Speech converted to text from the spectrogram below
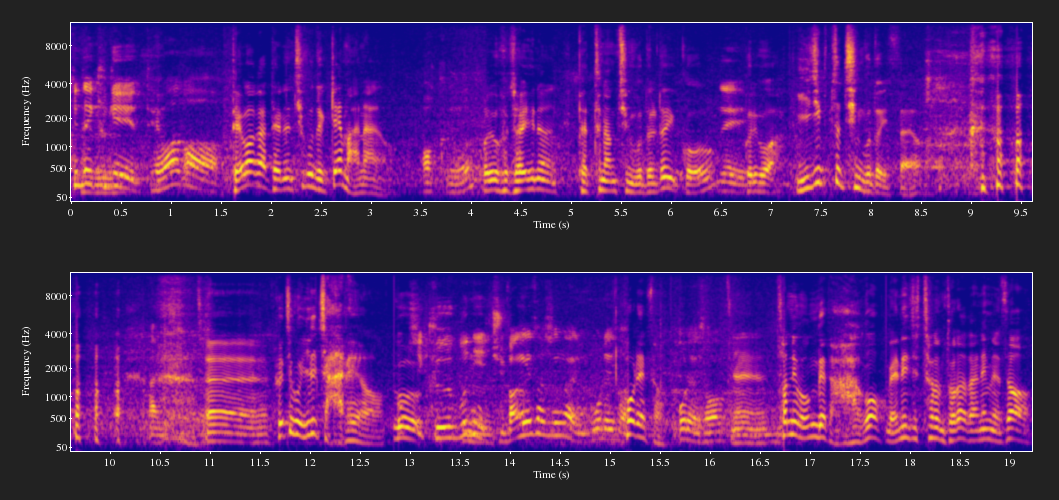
근데 그게 대화가 대화가 되는 친구들이 꽤 많아요. 아 그래요? 그리고 저희는 베트남 친구들도 있고 네. 그리고 이집트 친구도 있어요. 아니 예, 그 친구 일 잘해요. 혹시 그분이 주방에 사시는 거 아니면 홀에서? 홀에서. 홀에서? 예, 손님 응대 다 하고 매니저처럼 돌아다니면서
